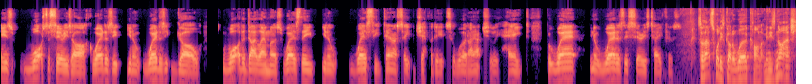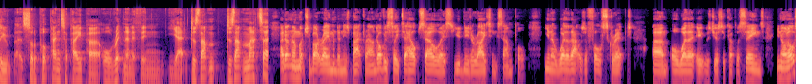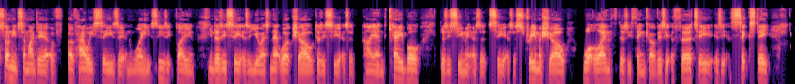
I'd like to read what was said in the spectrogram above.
is what's the series arc? Where does it, you know, where does it go? What are the dilemmas? Where's the, you know, where's the, dare I say, jeopardy? It's a word I actually hate. But where, you know, where does this series take us? So that's what he's got to work on. I mean, he's not actually uh, sort of put pen to paper or written anything yet. Does that does that matter? I don't know much about Raymond and his background. Obviously, to help sell this, you'd need a writing sample. You know, whether that was a full script um, or whether it was just a couple of scenes. You know, I also need some idea of of how he sees it and where he sees it playing. You know, does he see it as a US network show? Does he see it as a high end cable? Does he see it as a see it as a streamer show? What length does he think of? Is it a thirty? Is it a sixty?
